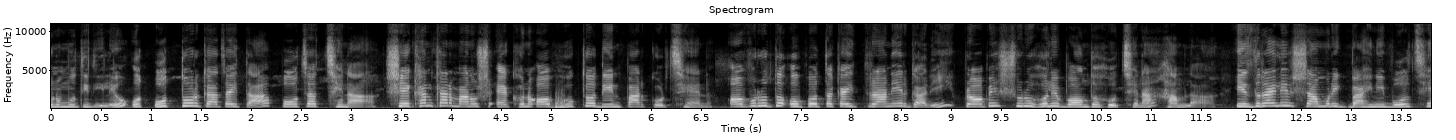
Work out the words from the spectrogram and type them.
অনুমতি দিলেও উত্তর গাজায় তা পৌঁছাচ্ছে না। সেখানকার মানুষ এখন অভুক্ত দিন পার করছেন। অবরুদ্ধ উপত্যকায় ত্রাণের গাড়ি প্রবেশ শুরু হলে বন্ধ হচ্ছে না হামলা। ইসরায়েলের সামরিক বাহিনী বলছে,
